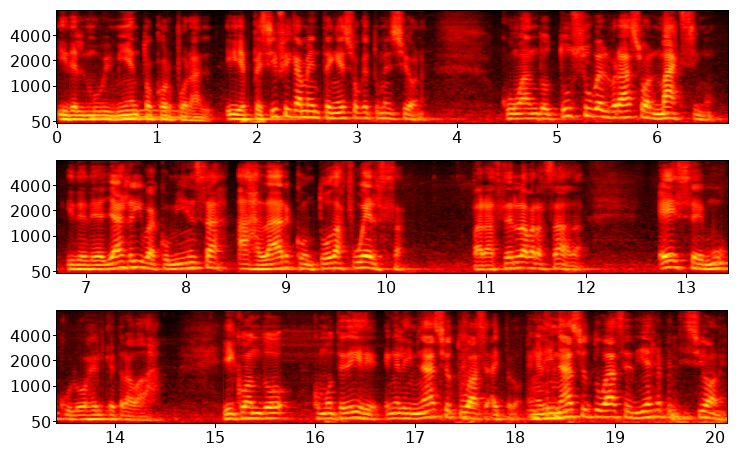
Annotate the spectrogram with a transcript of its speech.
y del movimiento corporal. Y específicamente en eso que tú mencionas. Cuando tú subes el brazo al máximo y desde allá arriba comienzas a jalar con toda fuerza para hacer la brazada, ese músculo es el que trabaja. Y cuando, como te dije, en el gimnasio tú haces, ay, perdón, en el gimnasio tú haces 10 repeticiones,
